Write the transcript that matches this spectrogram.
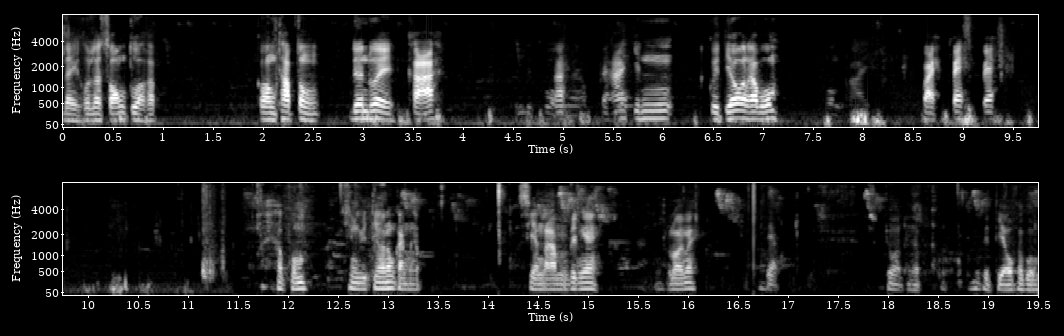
ได้คนละสองตัวครับ กองทัพต้องเดินด้วยขาทั่วอะนะครับไปหากินก๋วยเตี๋ยวกันครับผมช่วงท้ายไปไปไปครับผมกินก๋วยเตี๋ยวน้ำกันครับ เสียน้ำเป็นไงอร่อยไหมสุดยอดเลยครับก๋วยเตี๋ยวครับผม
